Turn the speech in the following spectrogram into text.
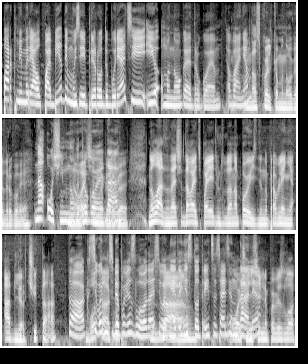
парк Мемориал Победы, музей природы Бурятии и многое другое. Ваня? Насколько много другое? На очень много На другое, очень много да. другое. Ну ладно, значит, давайте поедем туда на поезде направления Адлер-Чита. Так, Вот сегодня так тебе вот. повезло, да? Сегодня Да. это не 131, Очень далее. сильно повезло.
